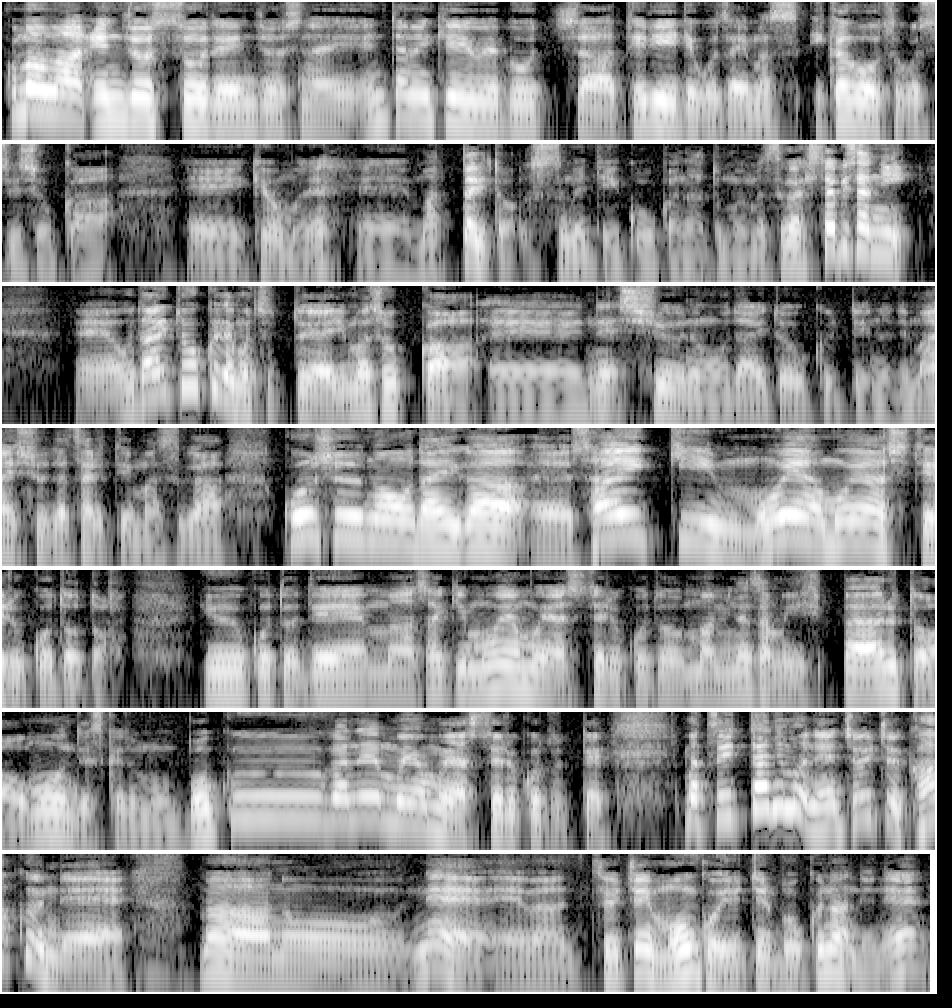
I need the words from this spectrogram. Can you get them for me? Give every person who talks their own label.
Speaker 1: こんばんは。炎上しそうで炎上しないエンタメ系ウェブウォッチャーテリーでございます。いかがお過ごしでしょうか、えー今日もね、えーまったりと進めていこうかなと思いますが、久々に、えーお題トークでもちょっとやりましょうか。えーね、週のお題トークっていうので毎週出されていますが、今週のお題が、えー最近もやもやしてることということで、まあ最近もやもやしてること、まあ皆さんもいっぱいあるとは思うんですけども、僕がね、もやもやしてることって、まあツイッターにもね、ちょいちょい書くんで、まああのね、えーまあ、ちょいちょい文句を言ってる僕なんでね、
